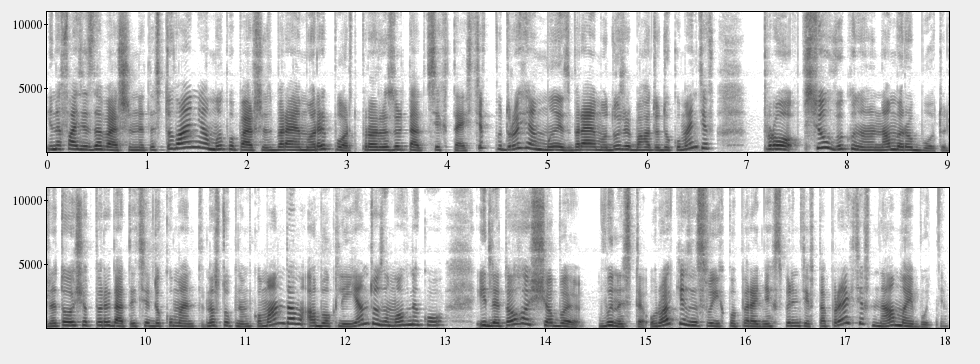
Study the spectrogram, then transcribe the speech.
І на фазі завершення тестування ми, по-перше, збираємо репорт про результат всіх тестів. По-друге, ми збираємо дуже багато документів про всю виконану нами роботу, для того, щоб передати ці документи наступним командам або клієнту, замовнику, і для того, щоб винести уроки зі своїх попередніх спринтів та проєктів на майбутнє.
